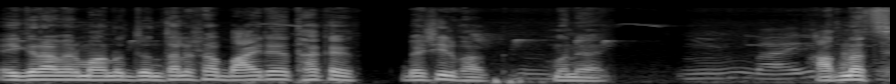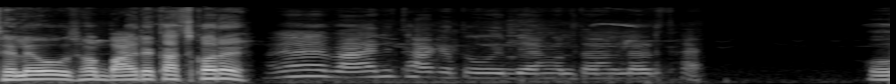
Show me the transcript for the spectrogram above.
এই গ্রামের মানুষজন তাহলে সব বাইরে থাকে বেশিরভাগ মনে হয়। আপনার ছেলেও সব বাইরে কাজ করে? হ্যাঁ বাইরে থাকে তো ওই বেঙ্গল তামিলনাড়ু থাকে। ও।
